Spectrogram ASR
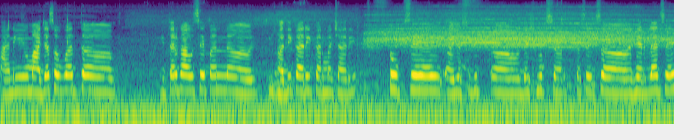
आणि माझ्यासोबत इतर गावचे पण अधिकारी कर्मचारी टोपचे यशदीप देशमुख सर तसेच हेरल्याचे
